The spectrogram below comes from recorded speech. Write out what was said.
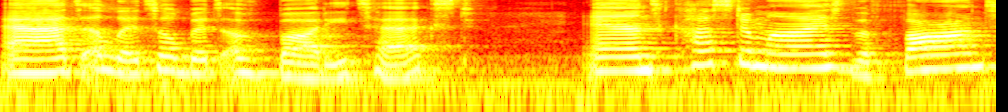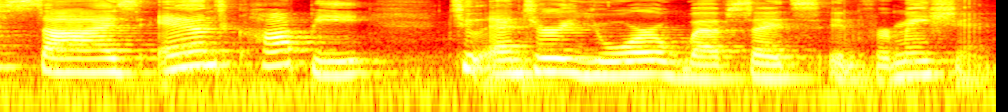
add a little bit of body text, and customize the font, size, and copy to enter your website's information.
